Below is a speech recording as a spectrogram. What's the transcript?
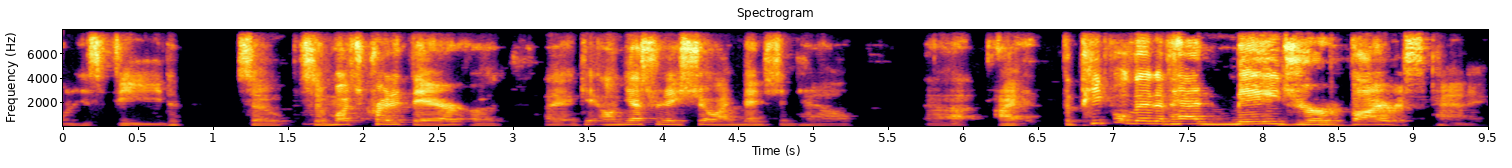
on his feed. So so much credit there. Uh, I, on yesterday's show, I mentioned how uh, I the people that have had major virus panic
